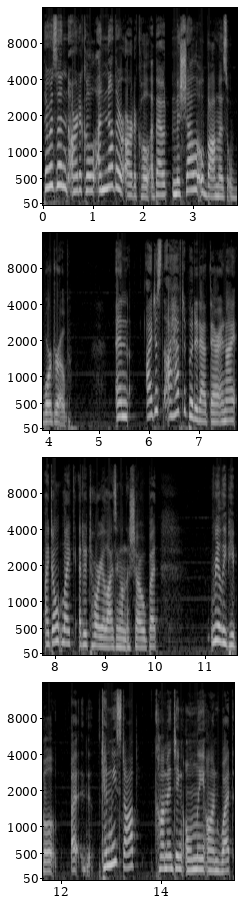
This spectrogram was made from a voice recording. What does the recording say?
there was an article, another article about Michelle Obama's wardrobe. And I just, I have to put it out there, and I, I don't like editorializing on the show, but really, people, uh, can we stop commenting only on what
